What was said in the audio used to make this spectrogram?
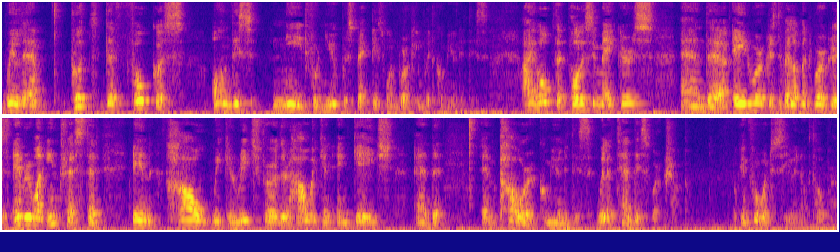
will uh, put the focus on this need for new perspectives when working with communities. I hope that policymakers and uh, aid workers, development workers, everyone interested in how we can reach further, how we can engage and empower communities will attend this workshop. Looking forward to see you in October.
